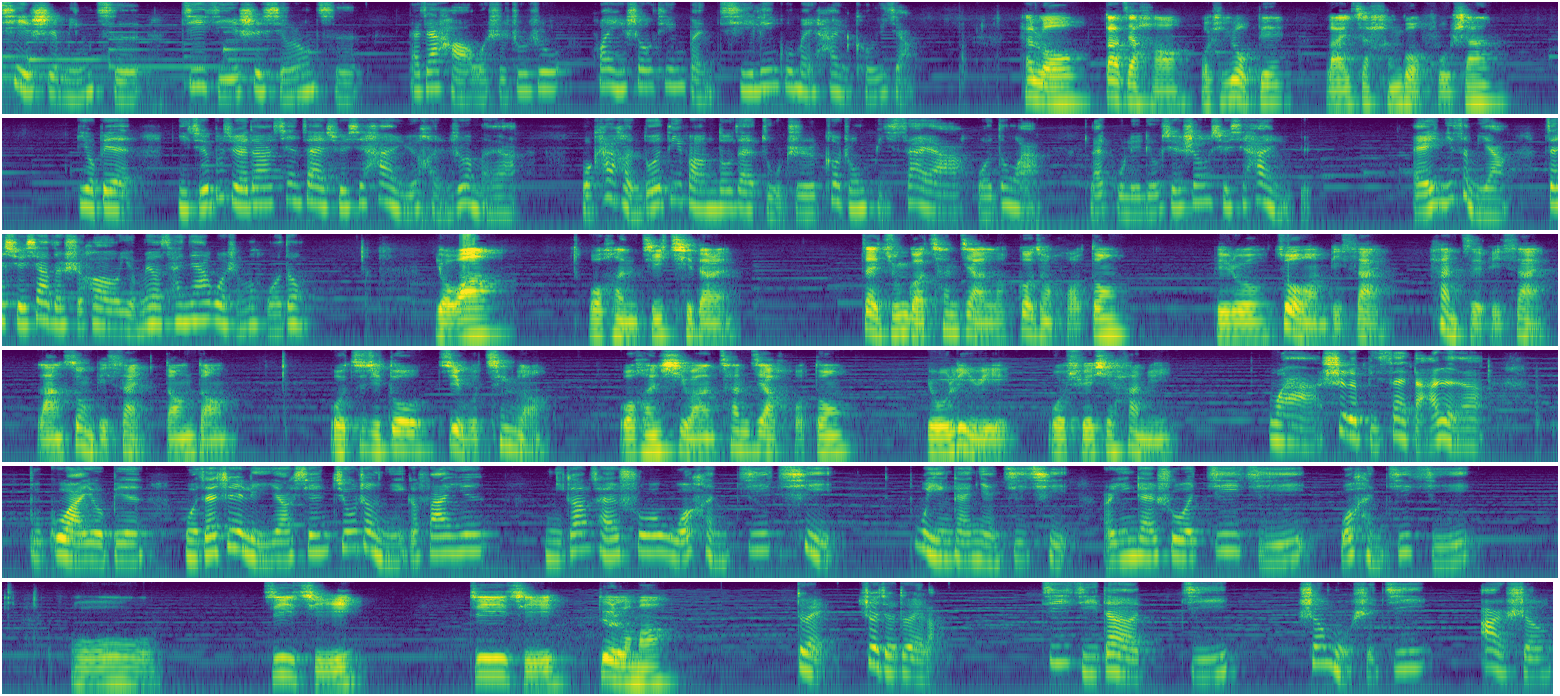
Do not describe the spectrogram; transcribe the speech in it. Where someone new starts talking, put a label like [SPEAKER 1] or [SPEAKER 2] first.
[SPEAKER 1] 器是名词，积极是形容词。大家好，我是猪猪，欢迎收听本期 Lingu 美汉语口语角。
[SPEAKER 2] Hello，大家好，我是右边，来自韩国釜山。
[SPEAKER 1] 右边，你觉不觉得现在学习汉语很热门啊？我看很多地方都在组织各种比赛啊、活动啊，来鼓励留学生学习汉语。哎，你怎么样？在学校的时候有没有参加过什么活动？
[SPEAKER 2] 有啊，我很积极的人，在中国参加了各种活动，比如作文比赛、汉字比赛、朗诵比赛等等，我自己都记不清了。我很喜欢参加活动，有利于我学习汉语。
[SPEAKER 1] 哇，是个比赛达人啊！不过啊，右边，我在这里要先纠正你一个发音。你刚才说我很机器，不应该念机器，而应该说积极。我很积极。
[SPEAKER 2] 哦，积极，积极，对了吗？
[SPEAKER 1] 对，这就对了。积极的极，声母是鸡，二声；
